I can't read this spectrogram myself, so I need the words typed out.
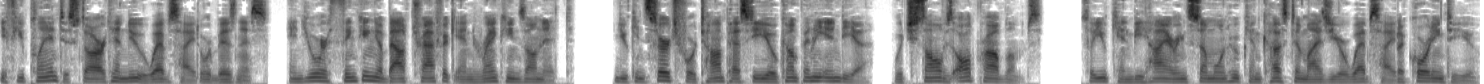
If you plan to start a new website or business, and you're thinking about traffic and rankings on it, you can search for Top SEO Company India, which solves all problems. So you can be hiring someone who can customize your website according to you.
